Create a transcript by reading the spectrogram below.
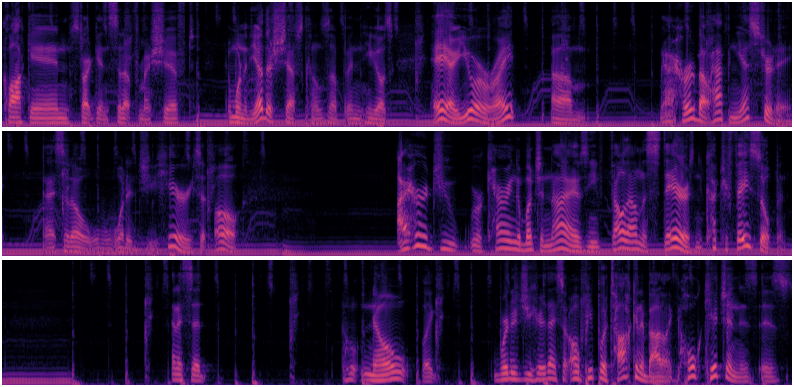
clock in, start getting set up for my shift, and one of the other chefs comes up and he goes, "Hey, are you all right? Um, I heard about what happened yesterday." And I said, "Oh, what did you hear?" He said, "Oh, I heard you were carrying a bunch of knives and you fell down the stairs and cut your face open." And I said, "No, like, where did you hear that?" I said, "Oh, people are talking about it. Like the whole kitchen is is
